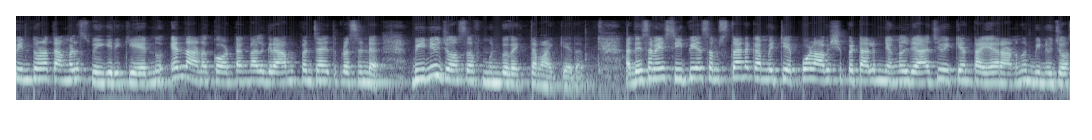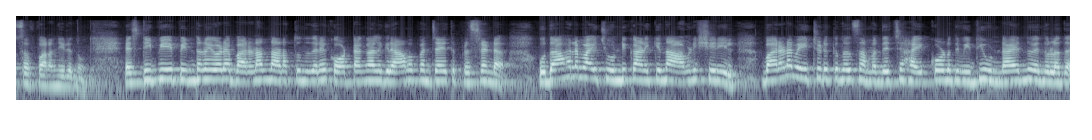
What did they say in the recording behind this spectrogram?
പിന്തുണ തങ്ങൾ സ്വീകരിക്കുകയായിരുന്നു എന്നാണ് കോട്ടങ്ങാൽ ഗ്രാമപഞ്ചായത്ത് പ്രസിഡന്റ് ബിനു ജോസഫ് മുൻപ് വ്യക്തമാക്കിയത്. അതേസമയം സി പി എം സംസ്ഥാന കമ്മിറ്റി എപ്പോൾ ആവശ്യപ്പെട്ടാലും ഞങ്ങൾ രാജിവെക്കാൻ തയ്യാറാണെന്ന് ബിനു ജോസഫ് പറഞ്ഞിരുന്നു. എസ് ഡി പി ഐ പിന്തുണയോടെ ഭരണം നടത്തുന്നതിന് കോട്ടങ്ങാൽ ഗ്രാമപഞ്ചായത്ത് പ്രസിഡന്റ് ഉദാഹരണമായി ചൂണ്ടിക്കാണിക്കുന്ന ആവണിശ്ശേരിയിൽ ഭരണം ഏറ്റെടുക്കുന്നത് സംബന്ധിച്ച് ഹൈക്കോടതി വിധി ഉണ്ടായിരുന്നു എന്നുള്ളത്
